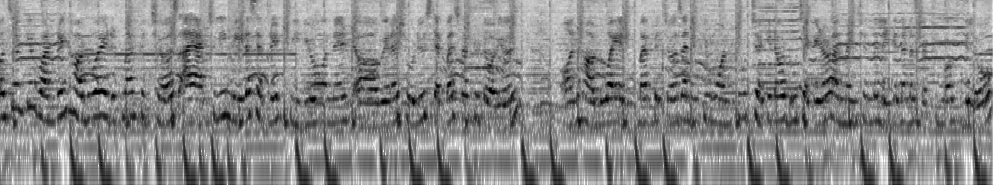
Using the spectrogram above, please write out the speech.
Also if you're wondering how do I edit my pictures, I actually made a separate video on it uh, where I showed you step-by-step tutorial on how do I edit my pictures and if you want to check it out, do check it out. I'll mention the link in the description box below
